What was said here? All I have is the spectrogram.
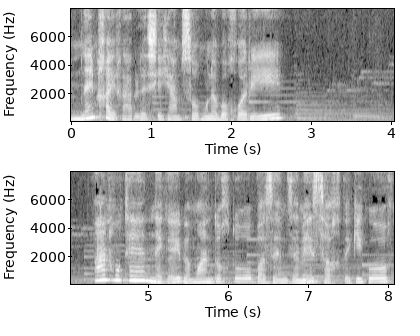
نمی‌خوای قبلش یکم صبونه بخوری؟ من هوتن نگاهی به ما انداخت و با زمزمه ساختگی گفت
